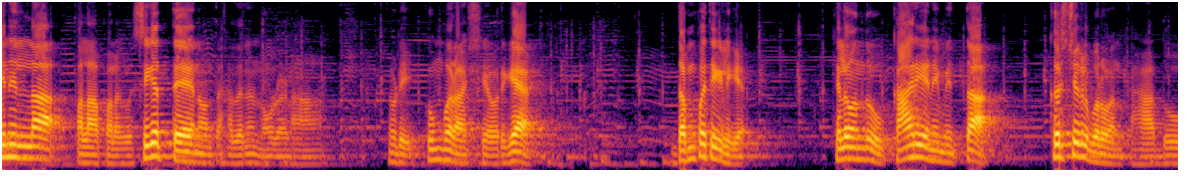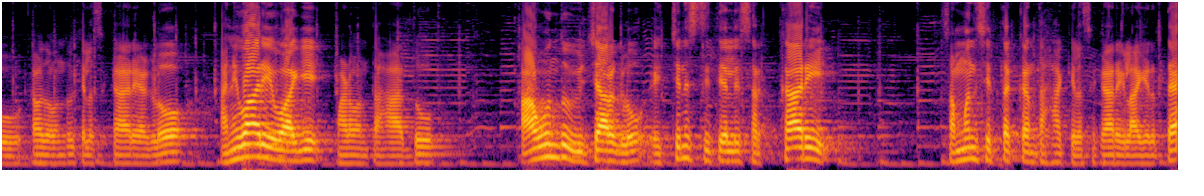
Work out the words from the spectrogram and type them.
ಏನೆಲ್ಲ ಫಲಾಫಲಗಳು ಸಿಗತ್ತೆ ಅನ್ನುವಂತಹದನ್ನು ನೋಡೋಣ. ನೋಡಿ, ಕುಂಭರಾಶಿಯವರಿಗೆ ದಂಪತಿಗಳಿಗೆ ಕೆಲವೊಂದು ಕಾರ್ಯ ನಿಮಿತ್ತ ಖರ್ಚುಗಳು ಬರುವಂತಹದ್ದು, ಯಾವುದೋ ಒಂದು ಕೆಲಸ ಕಾರ್ಯಗಳು ಅನಿವಾರ್ಯವಾಗಿ ಮಾಡುವಂತಹದ್ದು, ಆ ಒಂದು ವಿಚಾರಗಳು ಹೆಚ್ಚಿನ ಸ್ಥಿತಿಯಲ್ಲಿ ಸರ್ಕಾರಿ ಸಂಬಂಧಿಸಿರ್ತಕ್ಕಂತಹ ಕೆಲಸ ಕಾರ್ಯಗಳಾಗಿರುತ್ತೆ.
